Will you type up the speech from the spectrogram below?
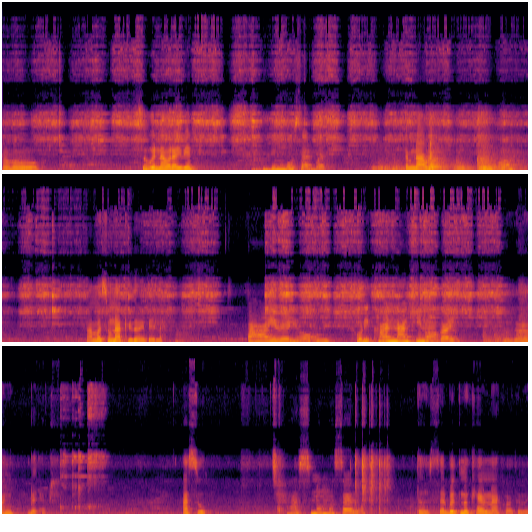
ઓહો. શું બનાવરાવી બેન? લીંબુ શરબત. તમને આવડે? આમાં શું નાખ્યું તમે પહેલાં? પાણી વેડ્યું થોડી ખાંડ નાખીને ઓગાળી ઉગાડવાની બરાબર. આ શું? છાશનો મસાલો. તો શરબતનો કેમ નાખો તમે.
